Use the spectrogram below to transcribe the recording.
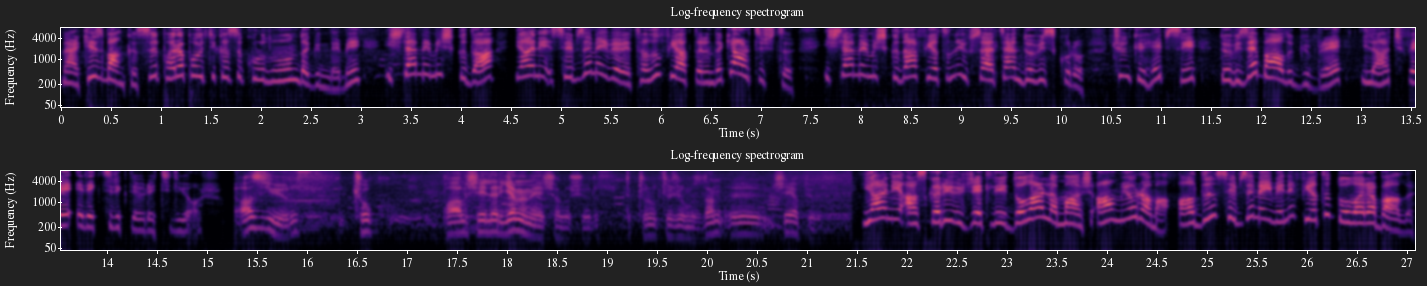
Merkez Bankası Para Politikası Kurulu'nun da gündemi işlenmemiş gıda yani sebze meyve ve tahıl fiyatlarındaki artıştı. İşlenmemiş gıda fiyatını yükselten döviz kuru. Çünkü hepsi dövize bağlı gübre, ilaç ve elektrikle üretiliyor. Az yiyoruz. Çok pahalı şeyler yememeye çalışıyoruz. Çoluk çocuğumuzdan e, şey yapıyoruz. Yani asgari ücretli dolarla maaş almıyor ama aldığı sebze meyvenin fiyatı dolara bağlı.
